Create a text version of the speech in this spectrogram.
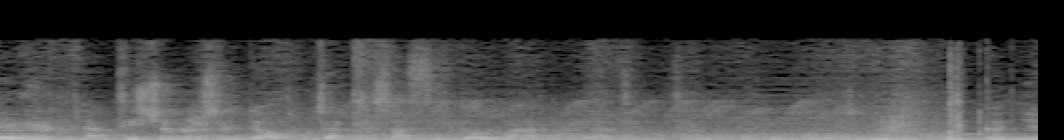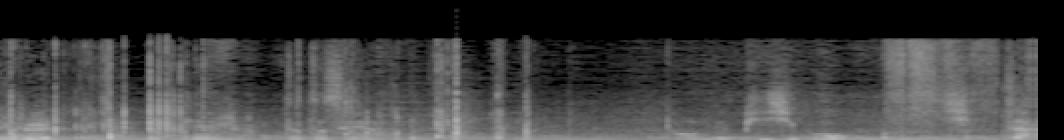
얘를 그냥 티슈를 쓸 때와 보자기를 쌌을 때 얼마나 달라지는지 한번 해보거든요. 일단 얘를 이렇게 뜯으세요. 가운데 피시고 십자,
